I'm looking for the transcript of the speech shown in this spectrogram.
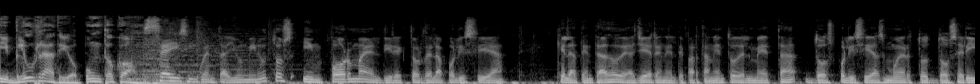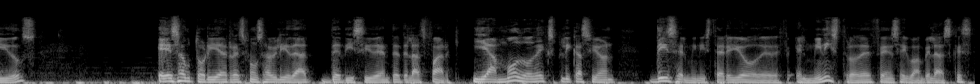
Y BlueRadio.com. 6.51 minutos. Informa el director de la policía que el atentado de ayer en el departamento del Meta, dos policías muertos, dos heridos, es autoría y responsabilidad de disidentes de las FARC. Y a modo de explicación, dice el Ministerio de el ministro de Defensa, Iván Velázquez,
